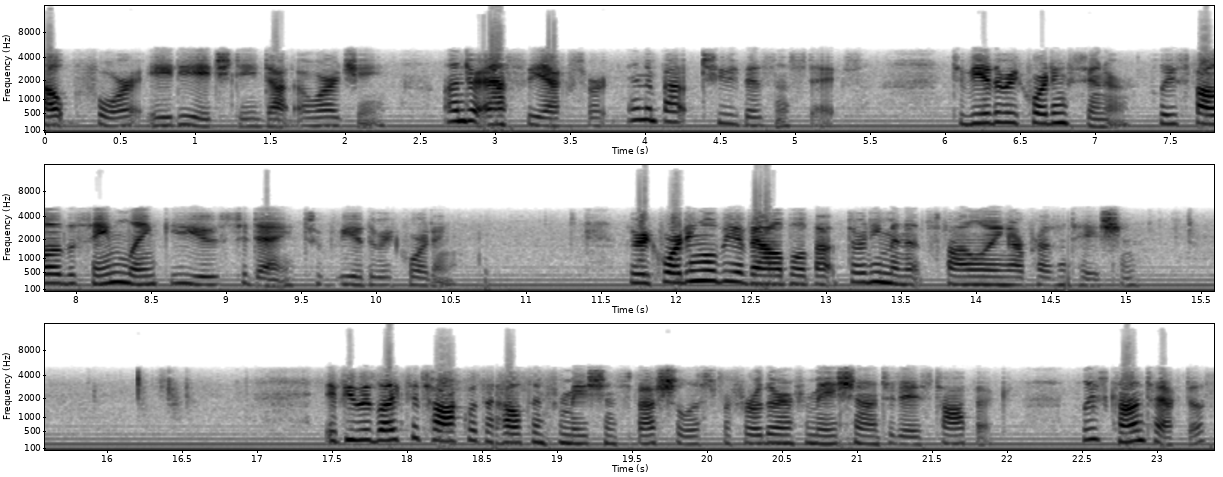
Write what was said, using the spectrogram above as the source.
help4adhd.org, under Ask the Expert in about two business days. To view the recording sooner, please follow the same link you used today to view the recording. The recording will be available about 30 minutes following our presentation. If you would like to talk with a health information specialist for further information on today's topic, please contact us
